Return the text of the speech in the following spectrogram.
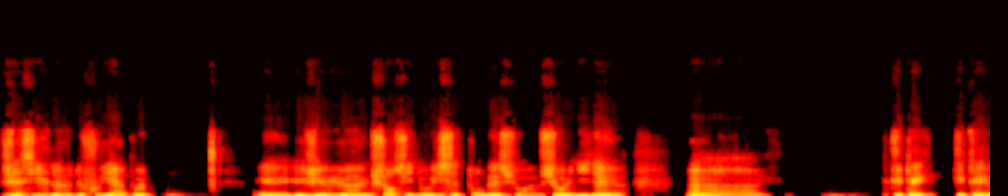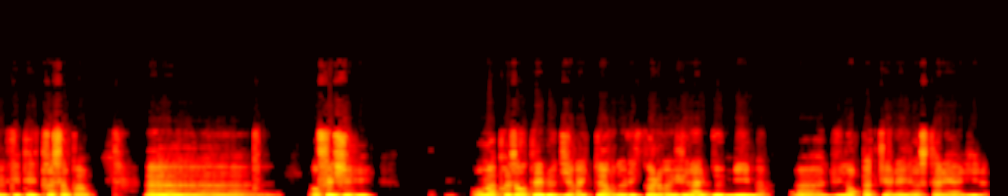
j'ai essayé de, fouiller un peu et, j'ai eu euh, une chance inouïe, c'est de tomber sur, sur une idée euh, qui, était, qui, était, qui était très sympa. Euh, en fait, on m'a présenté le directeur de l'école régionale de Mime euh, du Nord-Pas-de-Calais, installé à Lille.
